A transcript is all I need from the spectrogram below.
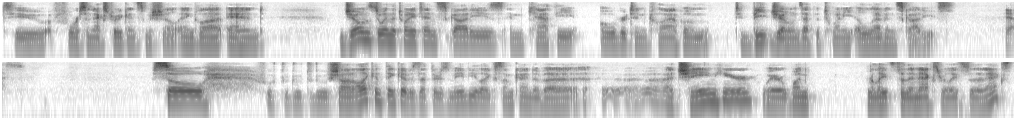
to force an extra against Michelle Englot and Jones to win the 2010 Scotties and Cathy Overton Clapham to beat Jones at the 2011 Scotties. Yes. So, Sean, all I can think of is that there's maybe like some kind of a, a chain here where one relates to the next, relates to the next.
